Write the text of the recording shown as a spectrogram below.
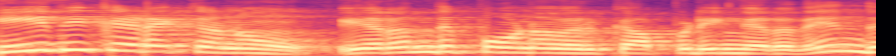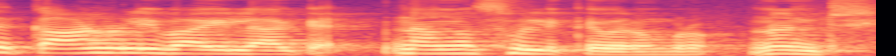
நீதி கிடைக்கணும் இறந்து போனவருக்கு அப்படிங்கிறதே இந்த காணொளி வாயிலாக நாங்கள் சொல்லிக்க விரும்புகிறோம் நன்றி.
